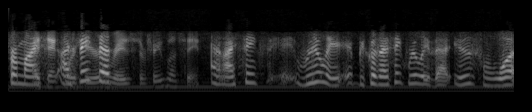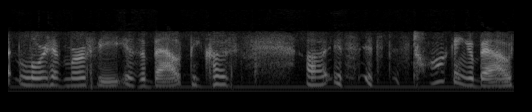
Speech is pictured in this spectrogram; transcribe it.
For my, I think we're I think here that, to raise the frequency. And I think really, because I think really that is what Lord Have Murphy is about, because uh, it's, it's it's talking about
